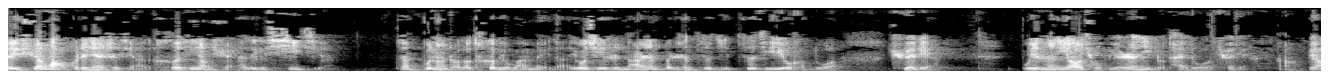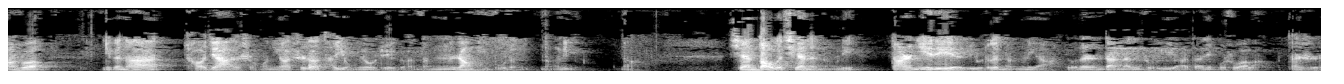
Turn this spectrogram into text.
所以选老婆这件事情，核心要选他这个细节，但不能找到特别完美的。尤其是男人本身自己自己也有很多缺点，不能要求别人也有太多缺点啊。比方说，你跟他吵架的时候，你要知道他有没有这个能让一步的能力啊，先道个歉的能力。当然，你也得有这个能力啊。有的人大男子主义啊，咱就不说了。但是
